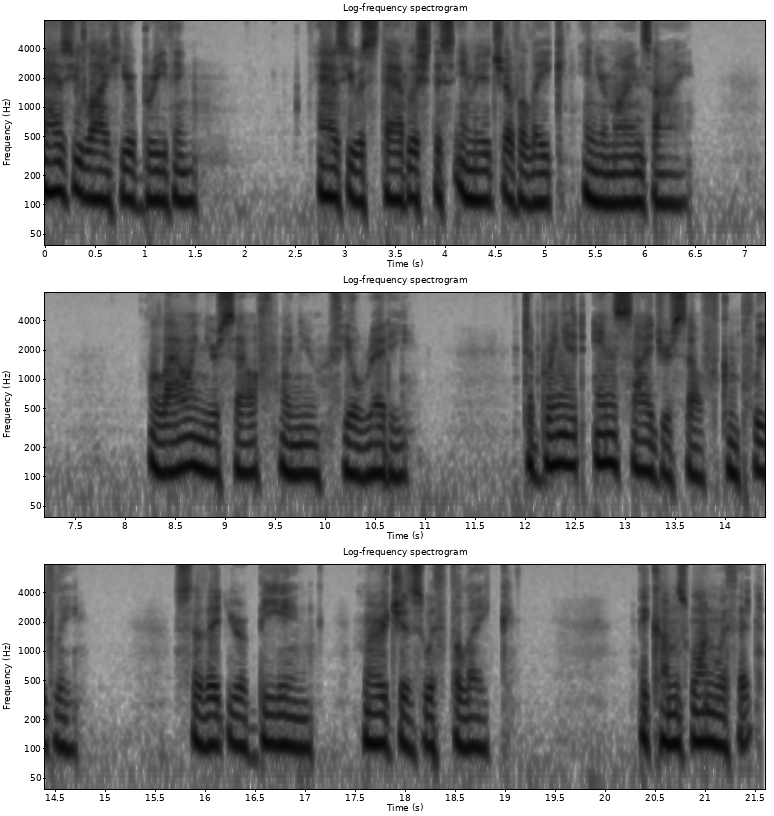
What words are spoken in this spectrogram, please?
As you lie here breathing, as you establish this image of a lake in your mind's eye, allowing yourself, when you feel ready, to bring it inside yourself completely so that your being merges with the lake, becomes one with it.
